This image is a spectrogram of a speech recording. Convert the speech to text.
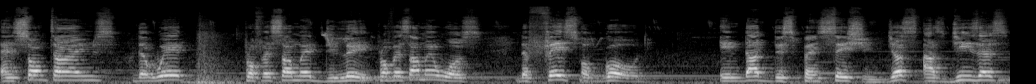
and sometimes the way Prophet Samuel delayed, Prophet Samuel was the face of God in that dispensation, just as Jesus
